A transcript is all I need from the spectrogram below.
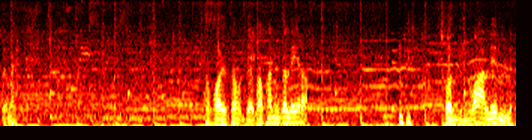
สวยไหมพอเดี๋ยวสักพักนึงก็เละแล้ว ชนเป็นว่าเล่นเลย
